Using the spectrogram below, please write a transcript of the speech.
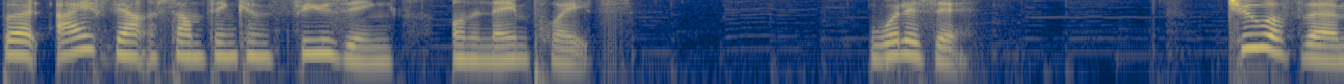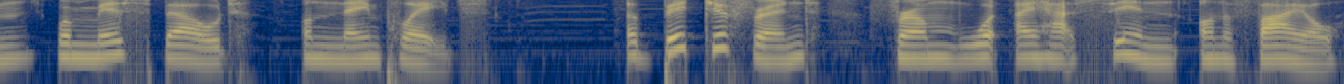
But I found something confusing on the nameplates. What is it? Two of them were misspelled on the nameplates, a bit different from what I had seen on the file.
